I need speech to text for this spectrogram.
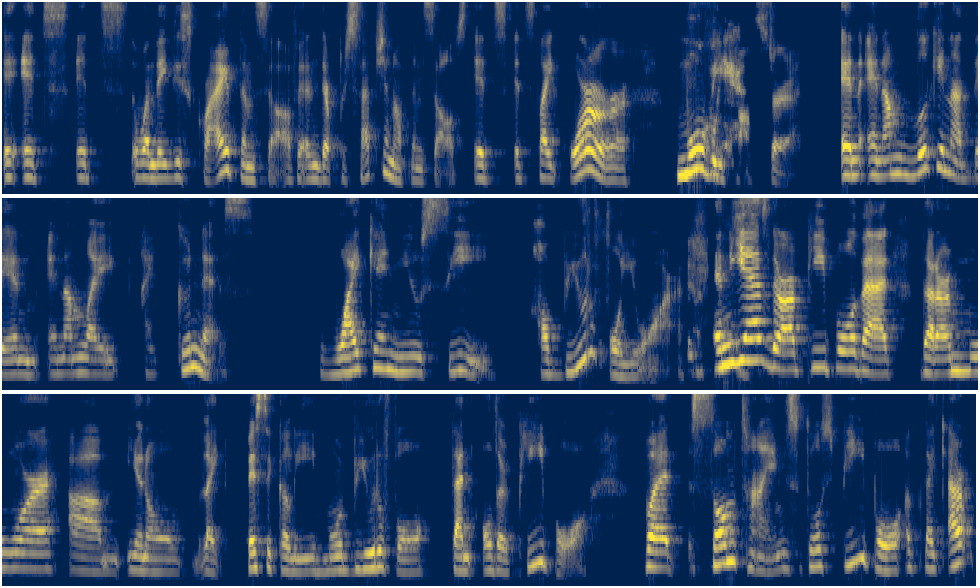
it, it's it's when they describe themselves and their perception of themselves it's it's like horror oh, movie oh, yeah. poster and and i'm looking at them and i'm like my goodness why can you see how beautiful you are. And yes there are people that that are more um you know like physically more beautiful than other people. But sometimes those people uh, like are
